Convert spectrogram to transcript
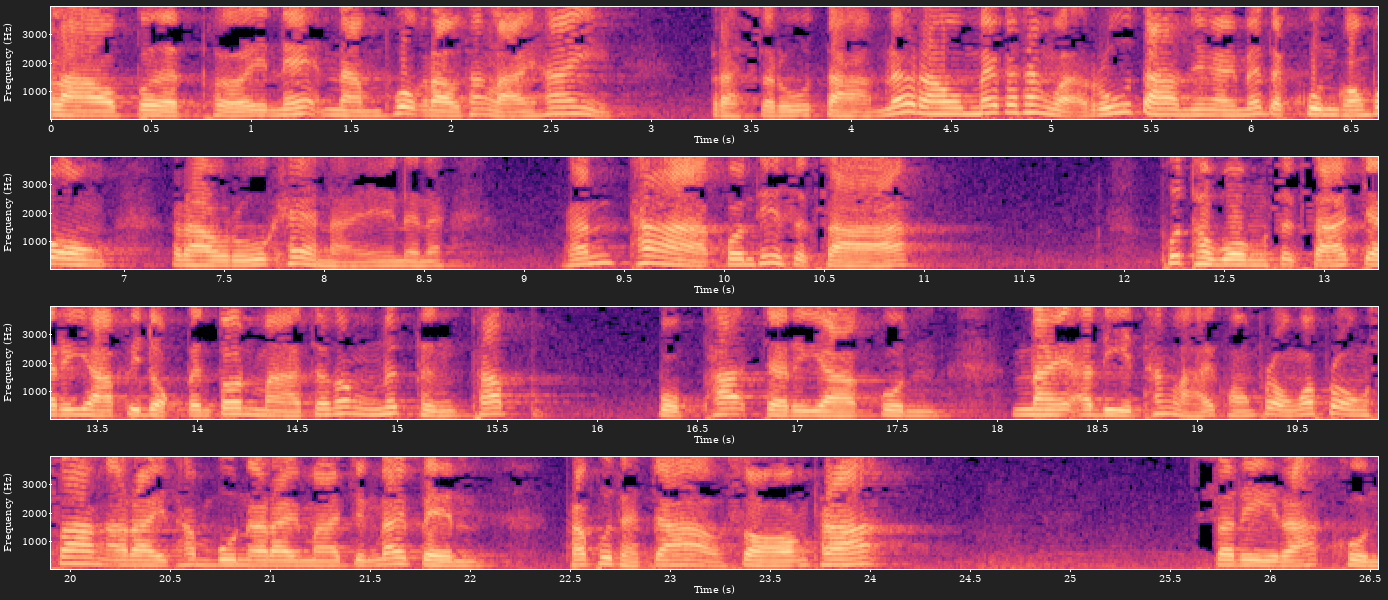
กล่าวเปิดเผยแนะนำพวกเราทั้งหลายให้ ตรัสรู้ตาม แล้วเราแม้กระทั่งว่ารู้ตามยังไง แม้แต่คุณของพระองค์ เรารู้แค่ไหนเนี่ยนะงั้นถ้าคนที่ศึกษา พุทธวงศ์ศึกษาจริยาปิดกเป็นต้นมา จะต้องนึกถึงพระปุพพจริยาคุณในอดีตทั้งหลายของพระองค์ว่าพระองค์สร้างอะไรทำบุญอะไรมาจึงได้เป็นพระพุทธเจ้าสองพระสรีระคุณ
